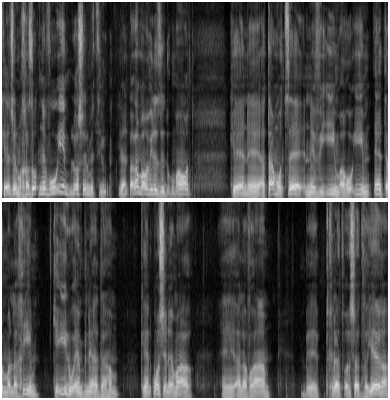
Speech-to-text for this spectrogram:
כן, של מחזות נבואים, לא של מציאות. כן, הרמב"ם מביא לזה דוגמאות, כן, אה, אתה מוצא נביאים הרואים את המלאכים כאילו הם בני אדם, כן, כמו שנאמר על אברהם, בתחילת פרשת וירא,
